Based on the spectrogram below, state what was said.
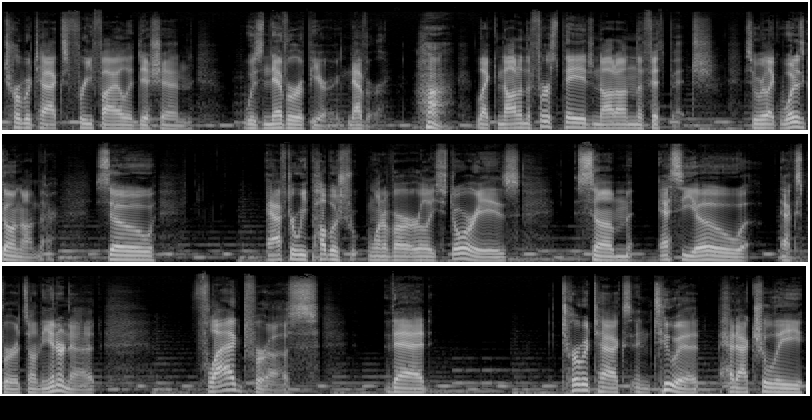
TurboTax Free File Edition was never appearing. Never. Huh. Like, not on the first page, not on the fifth page. So we're like, what is going on there? So after we published one of our early stories, some SEO experts on the internet flagged for us that TurboTax Intuit had actually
